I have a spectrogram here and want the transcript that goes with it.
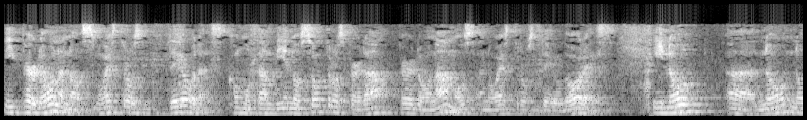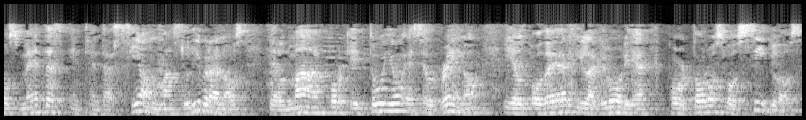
y perdónanos nuestros deudas, como también nosotros perdonamos a nuestros deudores. Y no Ah, no nos metas en tentación, mas líbranos del mal, porque tuyo es el reino y el poder y la gloria por todos los siglos.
